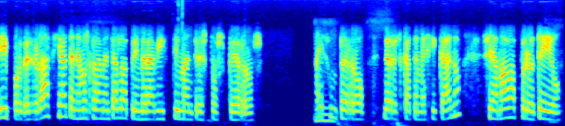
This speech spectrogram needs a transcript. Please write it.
y por desgracia tenemos que lamentar la primera víctima entre estos perros. Es un perro de rescate mexicano, se llamaba Proteo.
